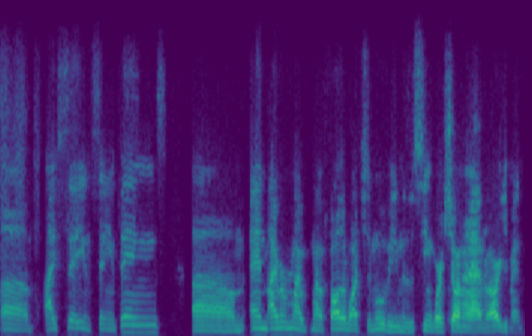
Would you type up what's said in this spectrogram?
Um, I say insane things. Um, and I remember my, my father watched the movie, and there's a scene where Sean and I have an argument,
